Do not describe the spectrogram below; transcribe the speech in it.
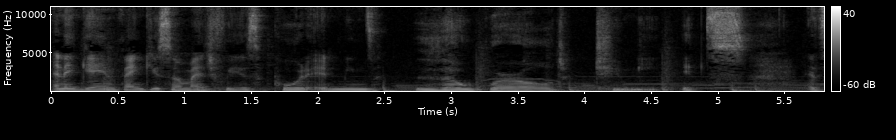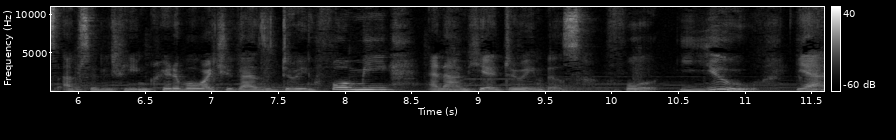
And again thank you so much for your support. It means the world to me. It's it's absolutely incredible what you guys are doing for me and i'm here doing this for you. Yeah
